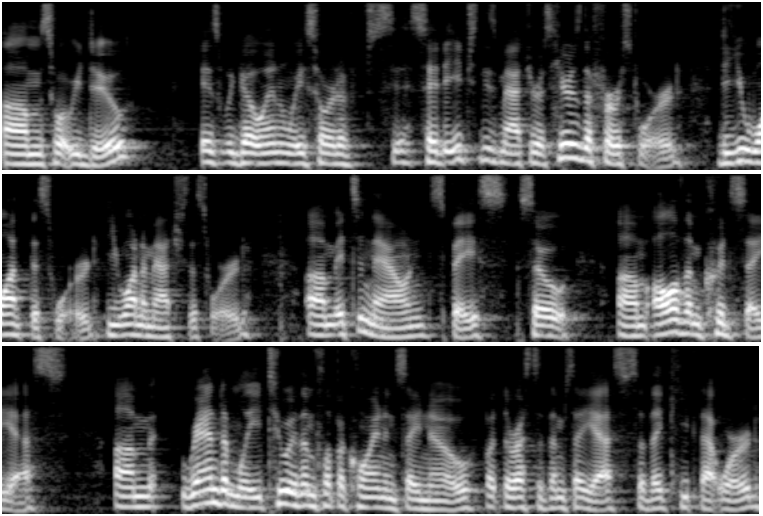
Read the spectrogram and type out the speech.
Um, so what we do is we go in and we sort of say to each of these matchers, here's the first word. Do you want this word? Do you want to match this word? Um, it's a noun, space. So Um, all of them could say yes. Um, randomly, two of them flip a coin and say no, but the rest of them say yes, so they keep that word.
